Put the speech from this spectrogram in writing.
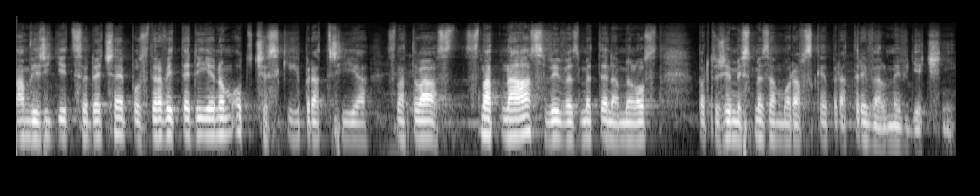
Mám vyřídit srdečné pozdravy tedy jenom od českých bratří a snad, vás, snad nás vy vezmete na milost, protože my jsme za moravské bratry velmi vděční.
